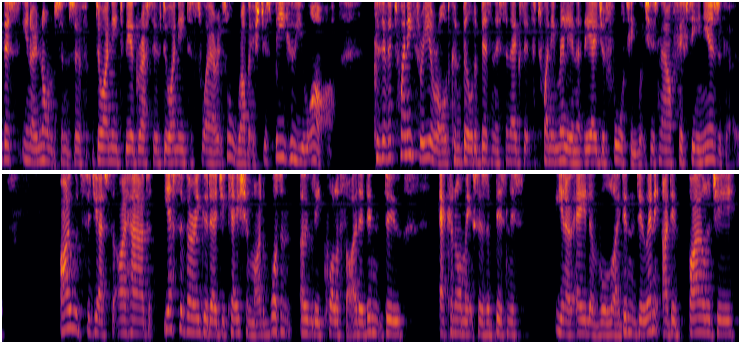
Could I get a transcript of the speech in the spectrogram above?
this, you know, nonsense of do I need to be aggressive? Do I need to swear? It's all rubbish. Just be who you are. Because if a 23 year old can build a business and exit for 20 million at the age of 40, which is now 15 years ago, I would suggest that I had, yes, a very good education. I wasn't overly qualified. I didn't do economics as a business, you know, A level. I didn't do any, I did biology,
